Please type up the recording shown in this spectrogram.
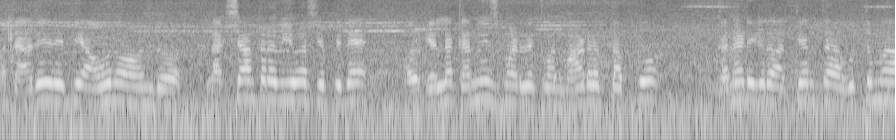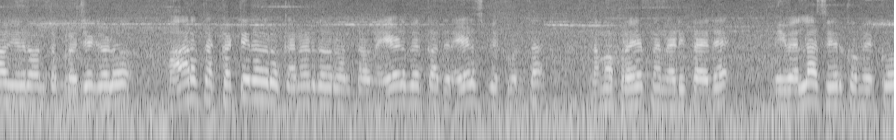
ಮತ್ತು ಅದೇ ರೀತಿ ಅವನು ಒಂದು ಲಕ್ಷಾಂತರ ವ್ಯೂವರ್ಶಿಪ್ ಇದೆ. ಅವ್ರಿಗೆಲ್ಲ ಕನ್ವಿನ್ಸ್ ಮಾಡಬೇಕು. ಅವ್ನು ಮಾಡಿರೋ ತಪ್ಪು ಕನ್ನಡಿಗರು ಅತ್ಯಂತ ಉತ್ತಮವಾಗಿರುವಂಥ ಪ್ರಜೆಗಳು, ಭಾರತ ಕಟ್ಟಿರೋರು ಕನ್ನಡದವರು ಅಂತ ಅವ್ನು ಹೇಳಬೇಕು, ಅದನ್ನು ಹೇಳಿಸ್ಬೇಕು ಅಂತ ನಮ್ಮ ಪ್ರಯತ್ನ ನಡೀತಾ ಇದೆ. ನೀವೆಲ್ಲ ಸೇರ್ಕೊಬೇಕು.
